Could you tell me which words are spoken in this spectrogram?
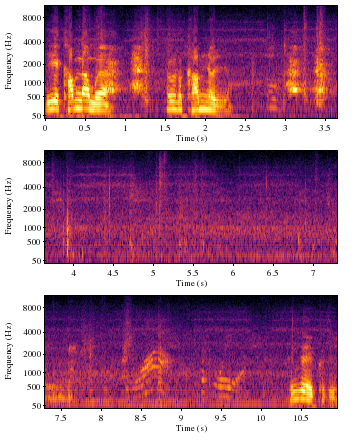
이게 감나무야. 여기서 감 열려. 와, 이거 뭐예요? 굉장히 크지.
